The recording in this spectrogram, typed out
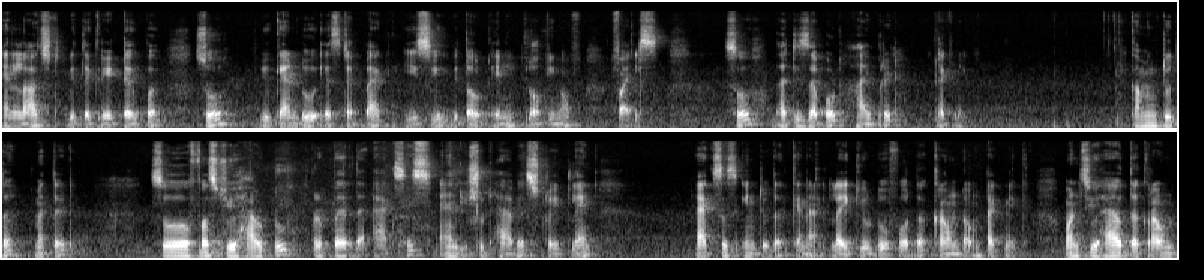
enlarged with a great taper. So you can do a step back easily without any locking of files. So that is about hybrid technique. Coming to the method. So first you have to prepare the axis and you should have a straight line access into the canal like you do for the crown down technique. Once you have the crown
